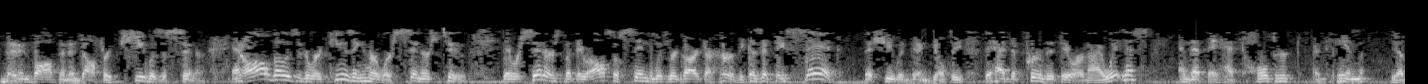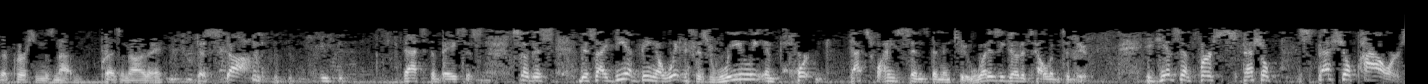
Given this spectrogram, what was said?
been involved in adultery. She was a sinner. And all those that were accusing her were sinners too. They were sinners, but they were also sinned with regard to her. Because if they said that she would have been guilty, they had to prove that they were an eyewitness and that they had told her and him, the other person is not present, are they? To stop. That's the basis. So this, this idea of being a witness is really important. That's why he sends them into. What does he go to tell them to do? He gives them first special special powers,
